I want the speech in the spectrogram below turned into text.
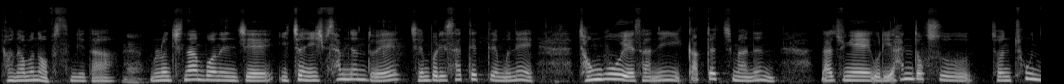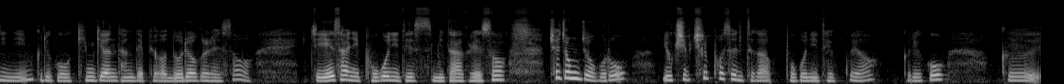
변함은 없습니다. 네. 물론 지난번에 이제 2023년도에 잼버리 사태 때문에 정부 예산이 깎였지만은 나중에 우리 한덕수 전 총리님 그리고 김기현 당 대표가 노력을 해서 이제 예산이 복원이 됐습니다. 그래서 최종적으로 67%가 복원이 됐고요. 그리고 그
